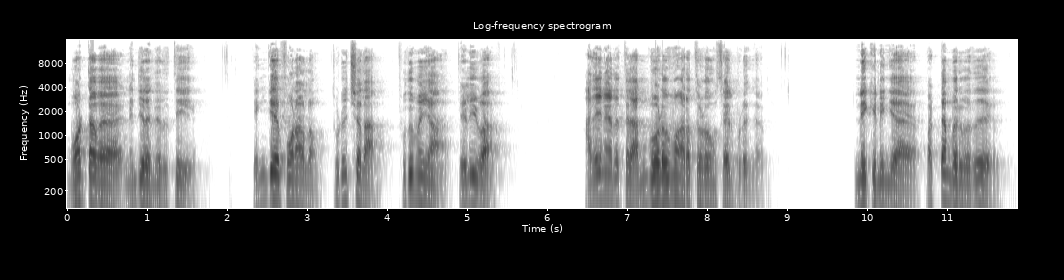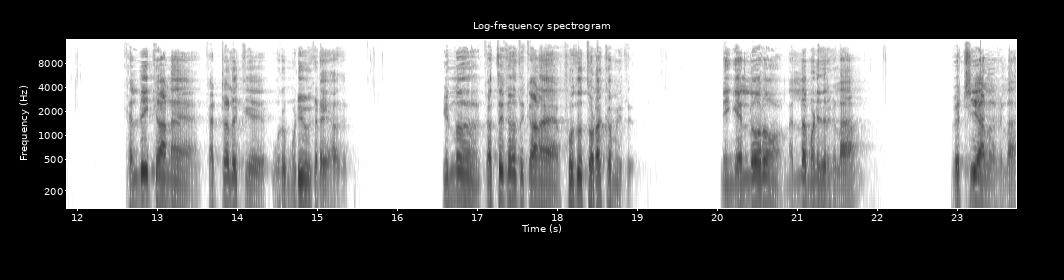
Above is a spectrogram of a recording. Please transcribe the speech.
மோட்டாவை நெஞ்சில் நிறுத்தி எங்கே போனாலும் துணிச்சலாக புதுமையாக தெளிவாக அதே நேரத்தில் அன்போடவும் அறத்தோடவும் செயல்படுங்க. இன்னைக்கு நீங்கள் பட்டம் பெறுவது கல்விக்கான கற்றலுக்கு ஒரு முடிவு கிடையாது. இன்னும் கற்றுக்கிறதுக்கான புது தொடக்கம் இது. நீங்கள் எல்லோரும் நல்ல மனிதர்களா வெற்றியாளர்களா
